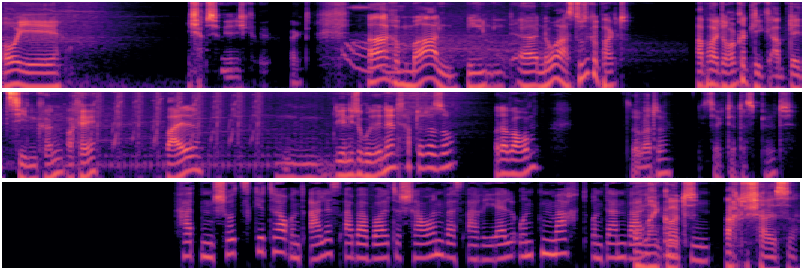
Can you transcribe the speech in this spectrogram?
Oh je. Ich hab's wieder nicht gepackt. Ach man. Äh, Noah, hast du's gepackt? Hab heute Rocket League Update ziehen können. Okay. Weil mh, ihr nicht so gut Internet habt oder so? Oder warum? So, warte. Ich zeig dir das Bild. Hatten Schutzgitter und alles, aber wollte schauen, was Ariel unten macht und dann war Oh mein Gott. unten. Ach du Scheiße.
